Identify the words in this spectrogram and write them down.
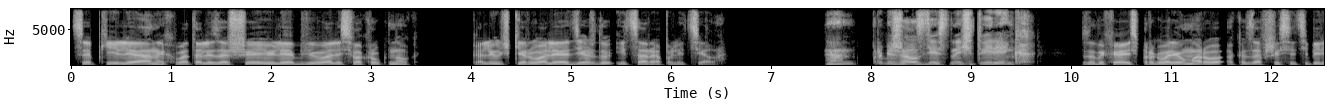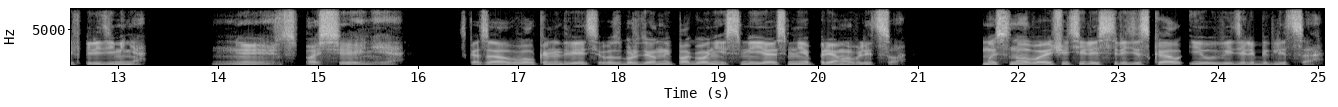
Цепкие лианы хватали за шею или обвивались вокруг ног. Колючки рвали одежду и царапали тело. «Он пробежал здесь на четвереньках», — задыхаясь, проговорил Моро, оказавшийся теперь впереди меня. «Нет спасения», — сказал волк-медведь, возбужденный погоней, смеясь мне прямо в лицо. Мы снова очутились среди скал и увидели беглеца.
